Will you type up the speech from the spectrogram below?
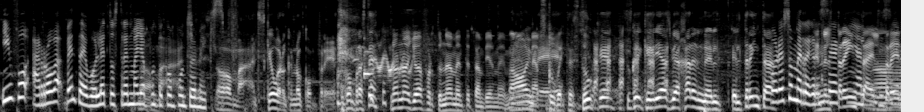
info arroba venta de boletos trenmaya.com.mx. No manches, qué bueno que no compré. ¿Tú compraste? No, no, yo afortunadamente también me, me- No, me abstuve. ¿Tú qué? ¿Tú qué querías viajar en el, el 30? Por eso me regresé. En el aquí 30, al- el No, tren.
